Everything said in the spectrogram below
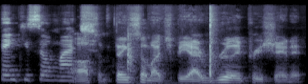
Thank you so much. Awesome. Thanks so much, B. I really appreciate it.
